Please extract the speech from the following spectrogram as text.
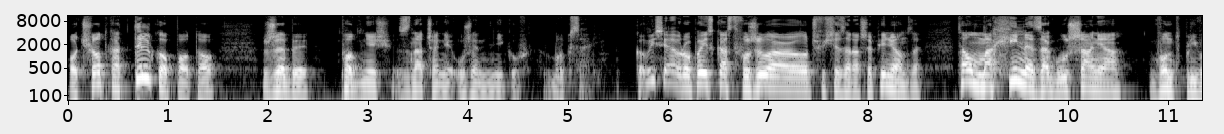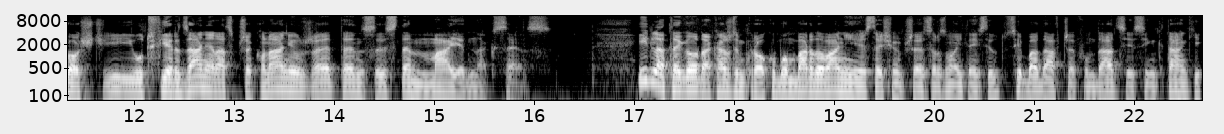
od środka tylko po to, żeby podnieść znaczenie urzędników w Brukseli. Komisja Europejska stworzyła oczywiście za nasze pieniądze całą machinę zagłuszania wątpliwości i utwierdzania nas w przekonaniu, że ten system ma jednak sens. I dlatego na każdym kroku bombardowani jesteśmy przez rozmaite instytucje badawcze, fundacje, think tanki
